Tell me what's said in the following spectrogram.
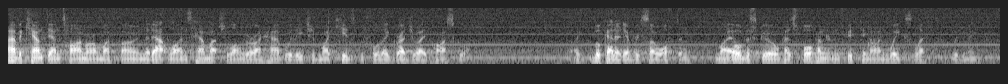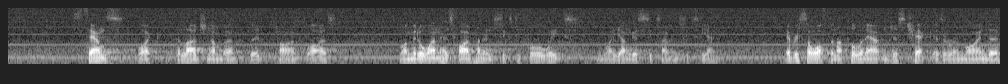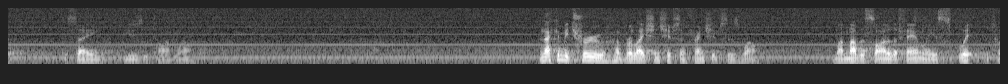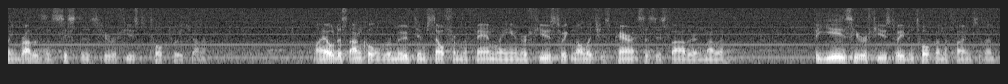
I have a countdown timer on my phone that outlines how much longer I have with each of my kids before they graduate high school. I look at it every so often. My eldest girl has 459 weeks left with me. Sounds like a large number, but time flies. My middle one has 564 weeks, and my youngest 668. Every so often I pull it out and just check as a reminder to say, use your time well. And that can be true of relationships and friendships as well. My mother's side of the family is split between brothers and sisters who refuse to talk to each other. My eldest uncle removed himself from the family and refused to acknowledge his parents as his father and mother. For years, he refused to even talk on the phone to them.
